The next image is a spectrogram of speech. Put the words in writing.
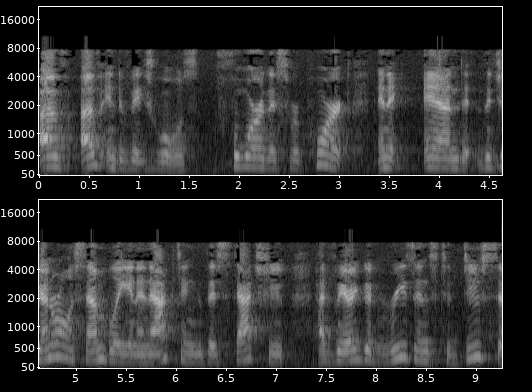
of individuals for this report. And the General Assembly, in enacting this statute, had very good reasons to do so.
